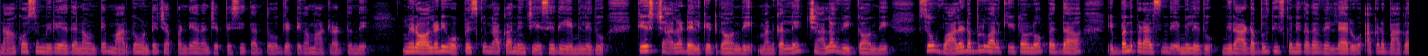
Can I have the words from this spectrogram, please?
నా కోసం మీరు ఏదైనా ఉంటే మార్గం ఉంటే చెప్పండి అని చెప్పేసి తనతో గట్టిగా మాట్లాడుతుంది. మీరు ఆల్రెడీ ఒప్పేసుకున్నాక నేను చేసేది ఏమీ లేదు. కేసు చాలా డెలికేట్గా ఉంది. మనకల్లే చాలా వీక్గా ఉంది. సో వాళ్ళ డబ్బులు వాళ్ళకి ఇవ్వటంలో పెద్ద ఇబ్బంది పడాల్సింది ఏమీ లేదు. మీరు ఆ డబ్బులు తీసుకునే కదా వెళ్ళారు అక్కడ బాగా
